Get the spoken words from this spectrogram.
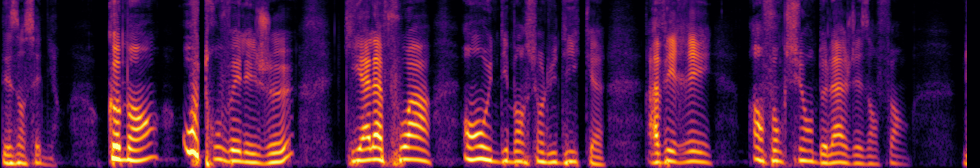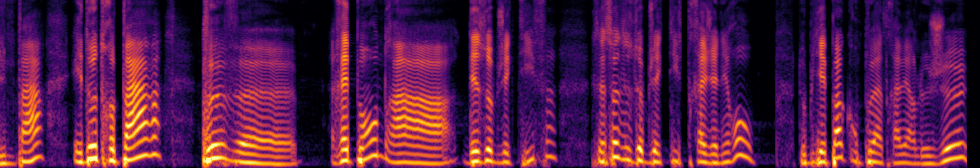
des enseignants. Comment, où trouver les jeux qui à la fois ont une dimension ludique avérée en fonction de l'âge des enfants, d'une part, et d'autre part, peuvent euh, répondre à des objectifs, que ce soit des objectifs très généraux. N'oubliez pas qu'on peut, à travers le jeu,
